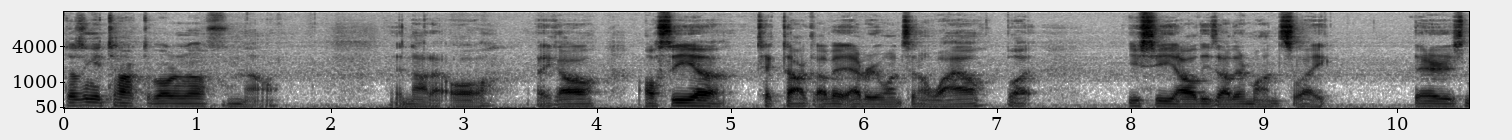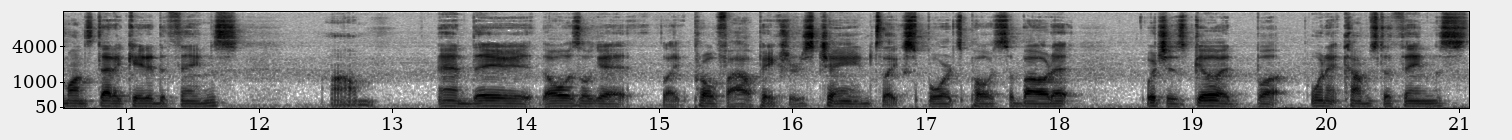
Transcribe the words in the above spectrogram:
doesn't get talked about enough. No, and not at all. Like I'll I'll see a TikTok of it every once in a while, but you see all these other months like there's months dedicated to things, um, and they those will get like profile pictures changed, like sports posts about it, which is good. But when it comes to things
